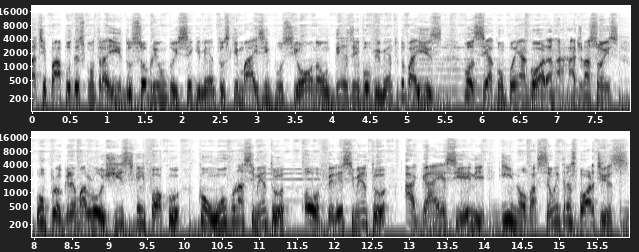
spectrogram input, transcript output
Bate-papo descontraído sobre um dos segmentos que mais impulsionam o desenvolvimento do país. Você acompanha agora na Rádio Nações o programa Logística em Foco com Hugo Nascimento. Oferecimento HSN Inovação em Transportes.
